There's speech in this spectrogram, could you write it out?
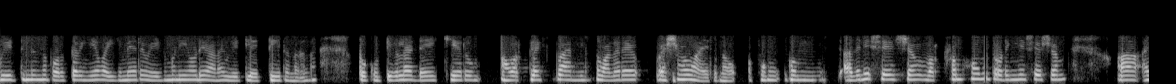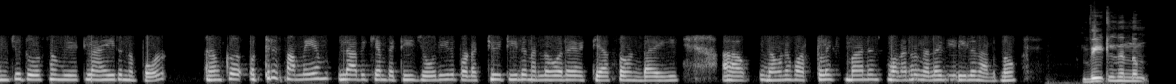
വീട്ടിൽ നിന്ന് പുറത്തിറങ്ങിയ വൈകുന്നേരം ഏഴ് മണിയോടെയാണ് വീട്ടിലെത്തിയിരുന്നത്. അപ്പോൾ കുട്ടികളെ ഡേ കെയറും വർക്ക് ലൈഫ് ബാലൻസും വളരെ വിഷമമായിരുന്നു. അപ്പം അതിനുശേഷം വർക്ക് ഫ്രം ഹോം തുടങ്ങിയ ശേഷം അഞ്ചു ദിവസം വീട്ടിലായിരുന്നപ്പോൾ നമുക്ക് ഒത്തിരി സമയം ലാഭിക്കാൻ പറ്റി. ജോലിയിൽ പ്രൊഡക്ടിവിറ്റിയിൽ നല്ലപോലെ വ്യത്യാസം ഉണ്ടായി. നമ്മുടെ വർക്ക് ലൈഫ് ബാലൻസ് വളരെ നല്ല രീതിയിൽ നടന്നു. വീട്ടിൽ നിന്നും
